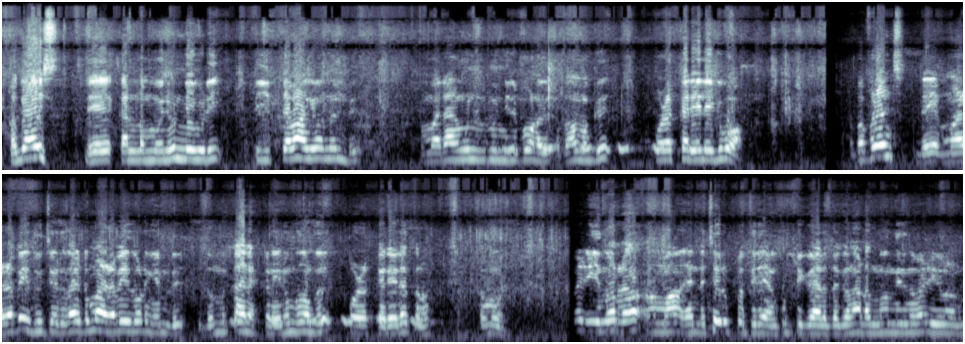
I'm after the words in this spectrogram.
അപ്പൊ ഗൈസ് കണ്ണമ്മൂനും ഉണ്ണിയും കൂടി തീറ്റ വാങ്ങി വന്നിട്ടുണ്ട്. അമ്മമാരാണ് മുന്നിൽ പോണത്. അപ്പൊ നമുക്ക് പുഴക്കരയിലേക്ക് പോവാം. അപ്പൊ ഫ്രണ്ട്സ് ഇതേ മഴ പെയ്തു. ചെറുതായിട്ട് മഴ പെയ്തു തുടങ്ങിയിട്ടുണ്ട്. ഇതൊന്ന് കനക്കണേന് നമുക്ക് അപ്പൊ വഴി എന്ന് പറഞ്ഞാൽ അമ്മ എന്റെ ചെറുപ്പത്തിൽ ഞാൻ കുട്ടിക്കാലത്തൊക്കെ നടന്നു വന്നിരുന്ന വഴികളാണ്.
